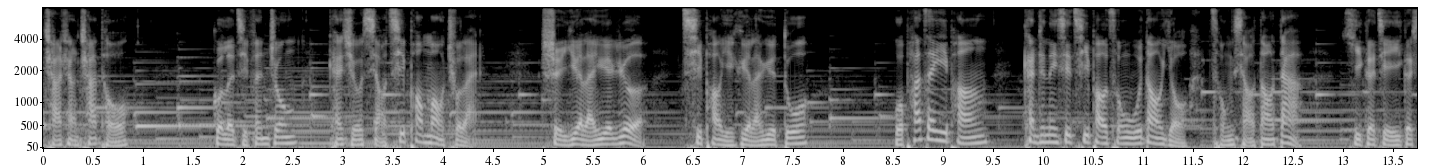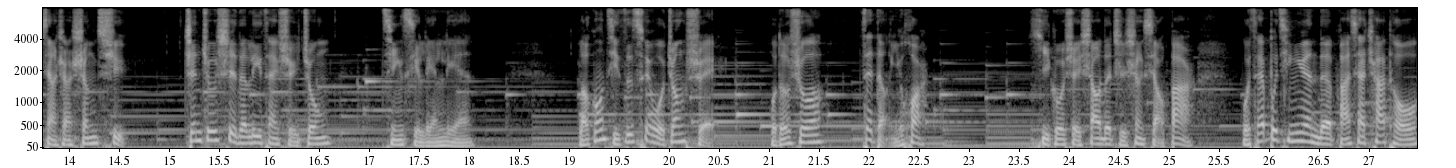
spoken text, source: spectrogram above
插上插头。过了几分钟，开始有小气泡冒出来，水越来越热，气泡也越来越多。我趴在一旁，看着那些气泡从无到有，从小到大，一个接一个向上升去，珍珠似的立在水中，惊喜连连。老公几次催我装水，我都说再等一会儿。一锅水烧的只剩小半儿。我才不情愿地拔下插头，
